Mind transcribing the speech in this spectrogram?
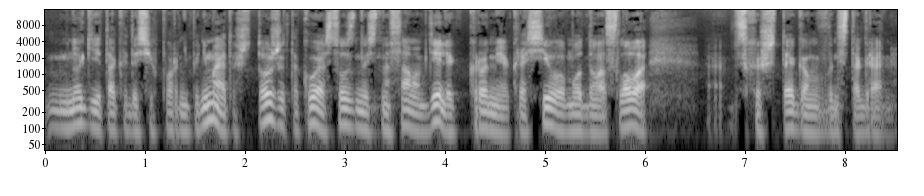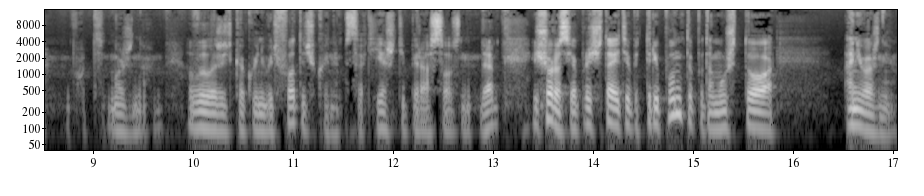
многие так и до сих пор не понимают, а что же такое осознанность на самом деле, кроме красивого модного слова с хэштегом в Инстаграме. Вот, можно выложить какую-нибудь фоточку и написать «Я же теперь осознанный». Да? Еще раз, я прочитаю эти три пункта, потому что они важны.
